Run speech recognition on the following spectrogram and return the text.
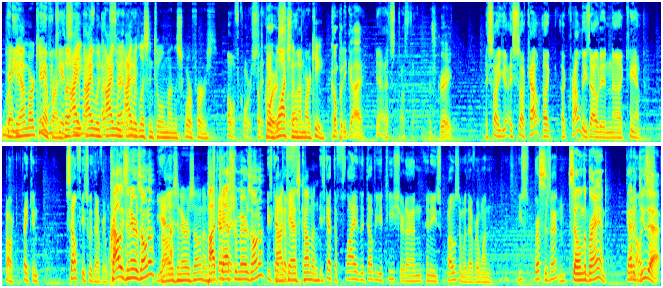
They'll be on Marquee on Friday, but I, I would I would I would listen to them on the score first. Oh, of course, of course. I'd watch them on Marquee. Company guy. Yeah, that's that's, that's great. I saw you. I saw Cow, uh, uh, Crowley's out in uh, camp, talk, taking selfies with everyone. Crowley's in Arizona. Yeah. Crowley's in Arizona. Podcast the, from Arizona. He's got podcast the, coming. He's got the fly the W T-shirt on, and he's posing with everyone. He's representing, selling the brand. Got to well, do that.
